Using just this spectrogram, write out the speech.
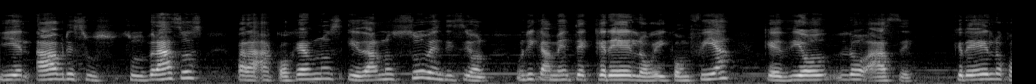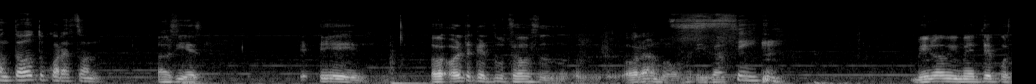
y Él abre sus, sus brazos para acogernos y darnos su bendición. Únicamente créelo y confía que Dios lo hace. Créelo con todo tu corazón. Así es. Y ahorita que tú estabas orando, sí. vino a mi mente pues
